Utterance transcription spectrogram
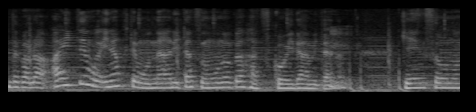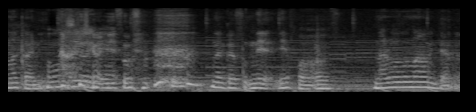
だから相手もいなくても成り立つものが初恋だみたいな、うん。幻想の中に。ね。確かにそう。そうなんかそねやっぱあなるほどなみたいな。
